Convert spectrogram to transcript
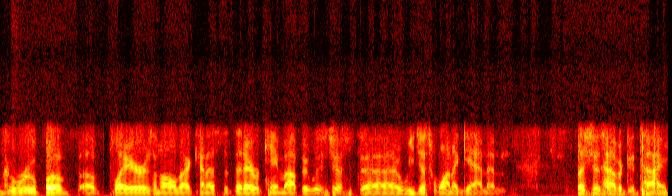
group of, of players and all that kind of stuff that ever came up, it was just uh, we just won again and let's just have a good time.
